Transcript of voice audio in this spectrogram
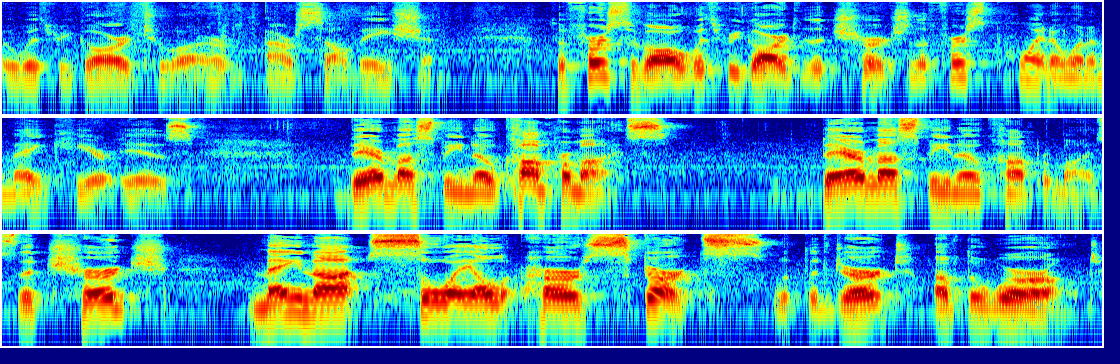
with regard to our, our salvation. So, first of all, with regard to the church, and the first point I want to make here is there must be no compromise. There must be no compromise. The church may not soil her skirts with the dirt of the world,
